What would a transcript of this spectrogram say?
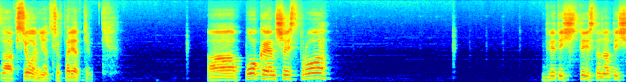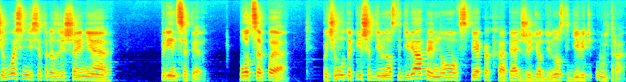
А, все, нет, все в порядке. А, Poco M6 Pro 2400 на 1080 разрешение, в принципе, по ЦП. Почему-то пишет 99, но в спеках опять же идет 99 ультра.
